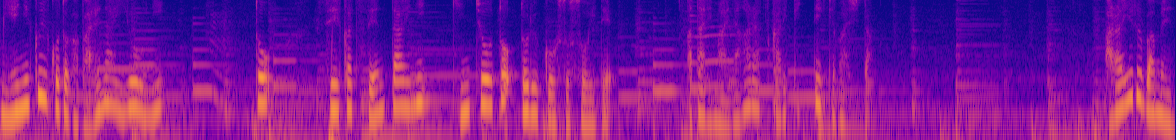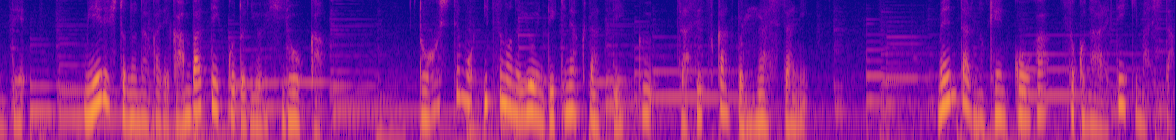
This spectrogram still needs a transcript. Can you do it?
見えにくいことがバレないようにと生活全体に緊張と努力を注いで当たり前ながら疲れ切っていけました。あらゆる場面で見える人の中で頑張っていくことによる疲労感どうしてもいつものようにできなくなっていく挫折感と虚しさにメンタルの健康が損なわれていきました。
